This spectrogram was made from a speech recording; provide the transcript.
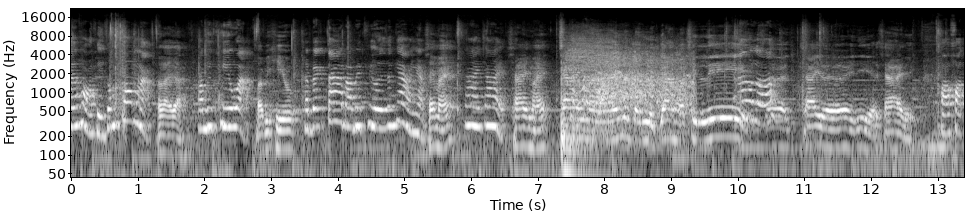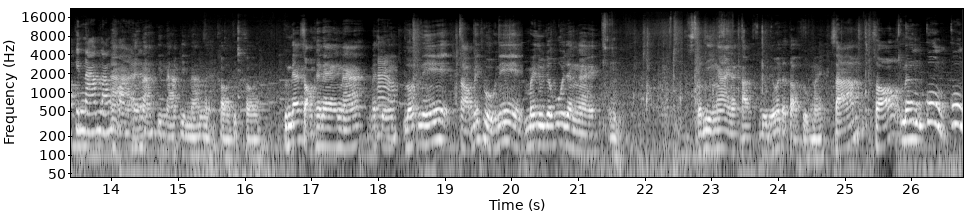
มันห่อสีส้มๆอะอะไรอะบาร์บีคิวอะบาร์บีคิวสเปกต้าบาร์บีคิวอะไรสักอย่างเนี่ยใช่ไหมใช่ใช่ใช่ไหมใช่ไหมมันเป็นหมึกย่างฮอตชิลลี่อ้าวเหรอใช่เลยนี่อะใช่ขอขอกินน้ำล้างอ่าคอหน่อให้ยได้นาไหมงกินน้ำกินน้ำหน่อยคอติดคอเพิ่งได้สองคะแนนนะไม่ติอ้าวรถนี้ตอบไม่ถูกนี่ไม่รู้จะพูดยังไงอืมรถนี้ง่ายนะครับ ดูดิว่าจะตอบถูกไหมสามสองหนึ่กุ้งงกุ้ง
